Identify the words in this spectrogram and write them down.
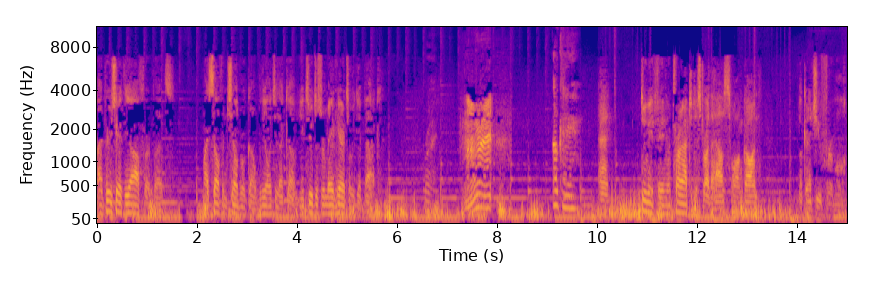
I appreciate the offer, but myself and Chilled will go. We're the only two that go. You two just remain here until we get back. Right. Alright. okay. And do me a favor, try not to destroy the house while I'm gone. Looking at you for a while.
